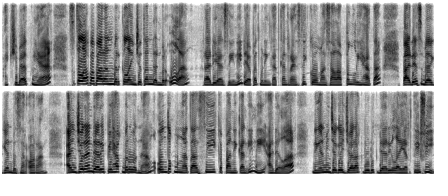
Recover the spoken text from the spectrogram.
Akibatnya, setelah paparan berkelanjutan dan berulang, Radiasi ini dapat meningkatkan resiko masalah penglihatan pada sebagian besar orang. Anjuran dari pihak berwenang untuk mengatasi kepanikan ini adalah dengan menjaga jarak duduk dari layar TV.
